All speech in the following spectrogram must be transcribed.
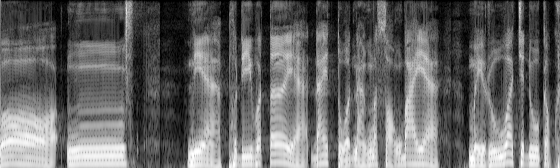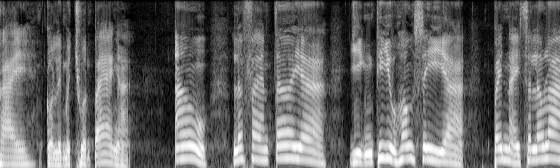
ก็ อืม เนี่ยพอดีว่าเต้ยอะได้ตั๋วหนังมาสองใบอะไม่รู้ว่าจะดูกับใคร ก็เลยมาชวนแป้งอะ เอ้า แล้วแฟนเต้ยอะหญิงที่อยู่ห้องสี่อะไปไหนซะแล้วล่ะ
